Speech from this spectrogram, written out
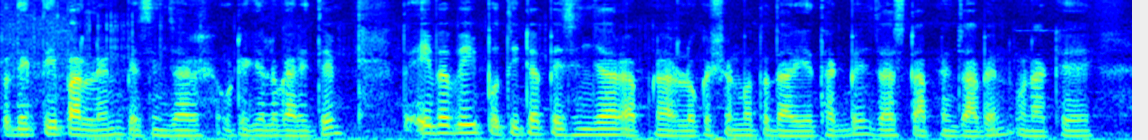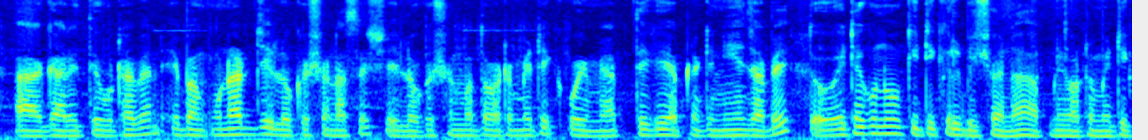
তো দেখতেই পারলেন প্যাসেঞ্জার উঠে গেল গাড়িতে। তো এইভাবেই প্রতিটা প্যাসেঞ্জার আপনার লোকেশন মতো দাঁড়িয়ে থাকবে। জাস্ট আপনি যাবেন ওনাকে গাড়িতে উঠাবেন এবং ওনার যে লোকেশন আছে সেই লোকেশন মতো অটোমেটিক ওই ম্যাপ থেকে আপনাকে নিয়ে যাবে। তো এটা কোনো ক্রিটিক্যাল বিষয় না আপনি অটোমেটিক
